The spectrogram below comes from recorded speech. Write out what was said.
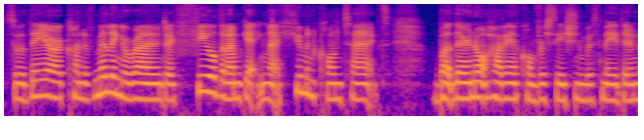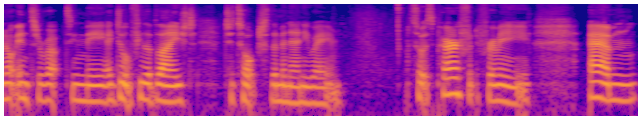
So they are kind of milling around. I feel that I'm getting that human contact, but they're not having a conversation with me. They're not interrupting me. I don't feel obliged to talk to them in any way. So it's perfect for me. Um,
